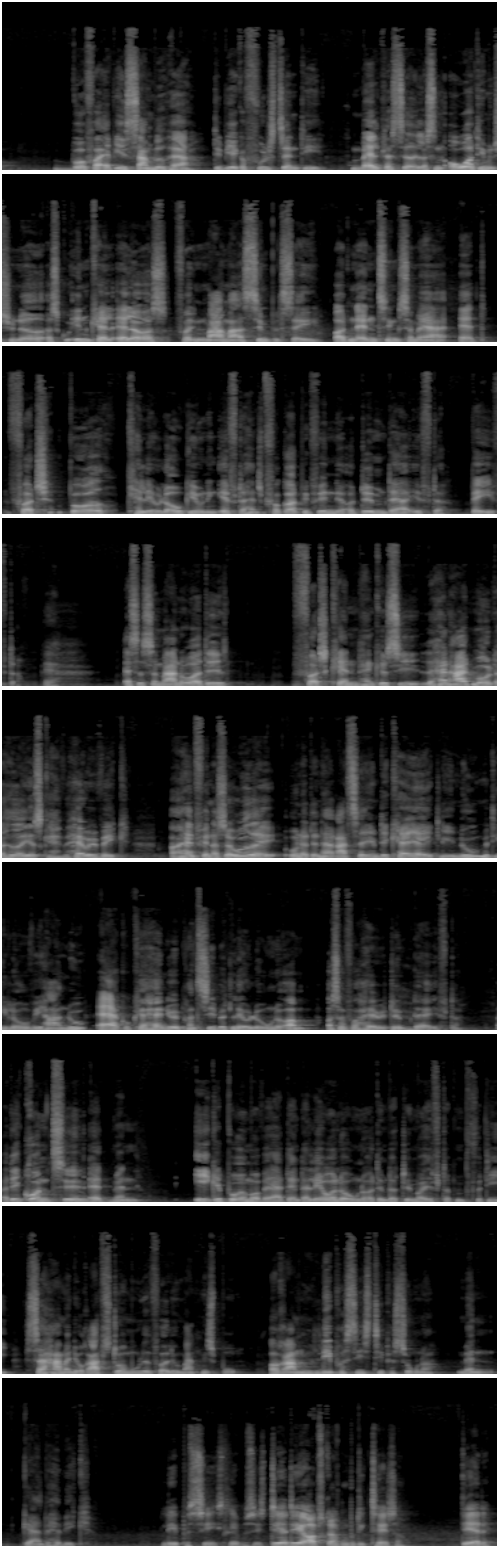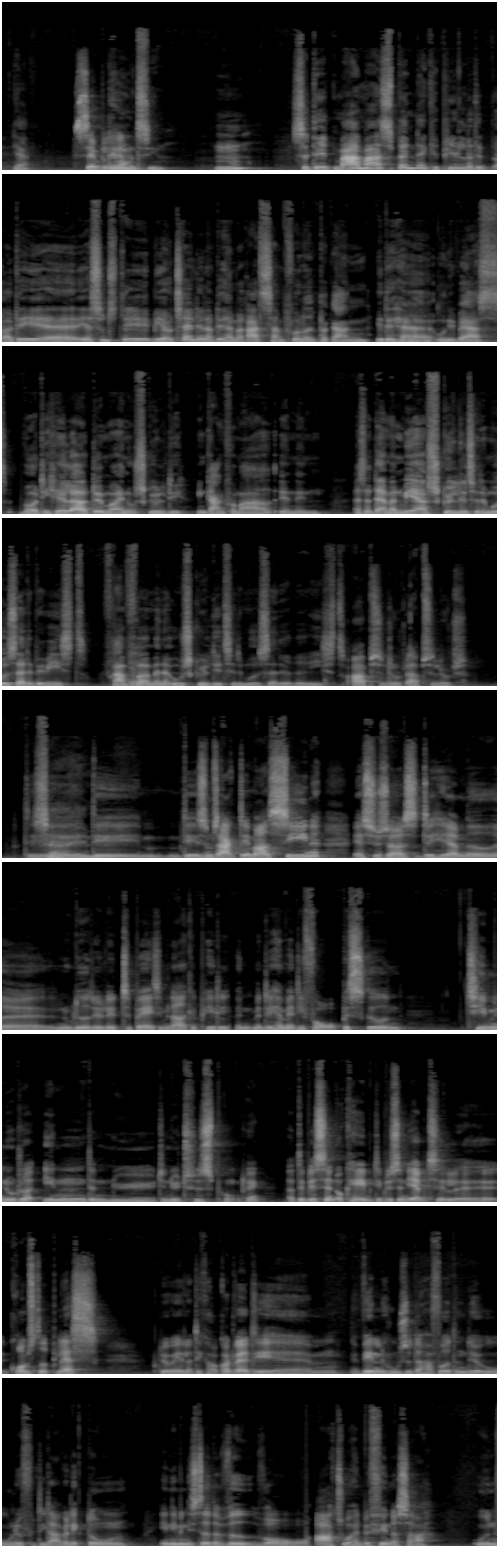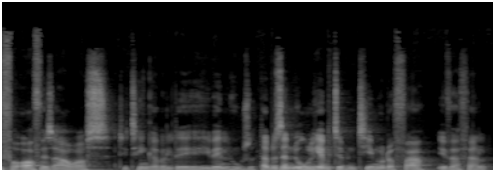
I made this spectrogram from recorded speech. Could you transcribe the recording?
hvorfor er vi samlet her? Det virker fuldstændig malplaceret eller sådan overdimensioneret at skulle indkalde alle os for en meget, meget simpel sag. Og den anden ting, som er, at Fudge både kan lave lovgivning efter hans for godt befindende og dømme derefter bagefter. Ja. Altså som andre ord, det Fudge kan, han kan jo sige, han har et mål, der hedder, at jeg skal have Harry væk. Og han finder så ud af under den her retssag, jamen det kan jeg ikke lige nu med de love, vi har nu. Ergo kan han jo i princippet lave lovene om, og så får Harry dømt mm. derefter. Og det er grund til, mm. at man ikke både må være den, der laver lovene, og dem, der dømmer efter dem, fordi så har man jo ret stor mulighed for at leve magtmisbrug og ramme lige præcis de personer, man gerne vil have væk. Lige præcis, lige præcis. Det, er, det er opskriften på diktator. Det er det. Ja, Simpelthen. det må man sige. Mm. Så det er et meget, meget spændende kapitel, og, det, og det, er- jeg synes, det, vi har jo talt lidt om det her med retssamfundet et par gange i det her mm. univers, hvor de hellere dømmer en uskyldig en gang for meget, end en... Altså, der er man mere skyldig til det modsatte bevist, frem for Ja. at man er uskyldig til det modsatte bevist. Absolut, absolut. Det, Så, øhm, det, det er som sagt, det er meget sigende. Jeg synes også, det her med, øh, nu leder det jo lidt tilbage til mit eget kapitel, men, men det her med, at de får beskeden 10 minutter inden den nye, det nye tidspunkt. Ikke? Og det bliver sendt, okay, de bliver sendt hjem til øh, Grumsted Plads, det, er eller det kan jo godt være, det er øh, Vindelhuset, der har fået den der ule, fordi der er vel ikke nogen inde i ministeriet, der ved, hvor Arthur han befinder sig uden for office hours. De tænker vel det i Vindelhuset. Der blev sendt en ule hjem til dem 10 minutter før, i hvert fald.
